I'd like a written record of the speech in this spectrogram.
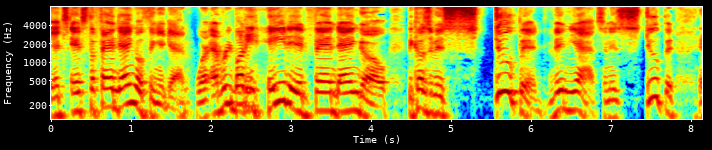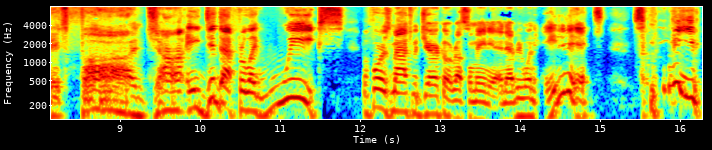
It's it's the Fandango thing again, where everybody hated Fandango because of his stupid vignettes and his stupid. It's fun, John. He did that for like weeks before his match with Jericho at WrestleMania, and everyone hated it. So maybe you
